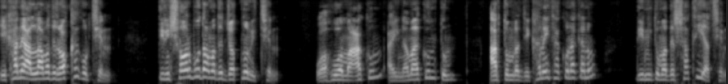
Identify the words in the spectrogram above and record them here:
এখানে আল্লাহ আমাদের রক্ষা করছেন, তিনি সর্বদা আমাদের যত্ন নিচ্ছেন। ওয়াহুয়া মাআকুম আইনামা কুমতুম আর তোমরা যেখানেই থাকো না কেন তিনি তোমাদের সাথেই আছেন।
